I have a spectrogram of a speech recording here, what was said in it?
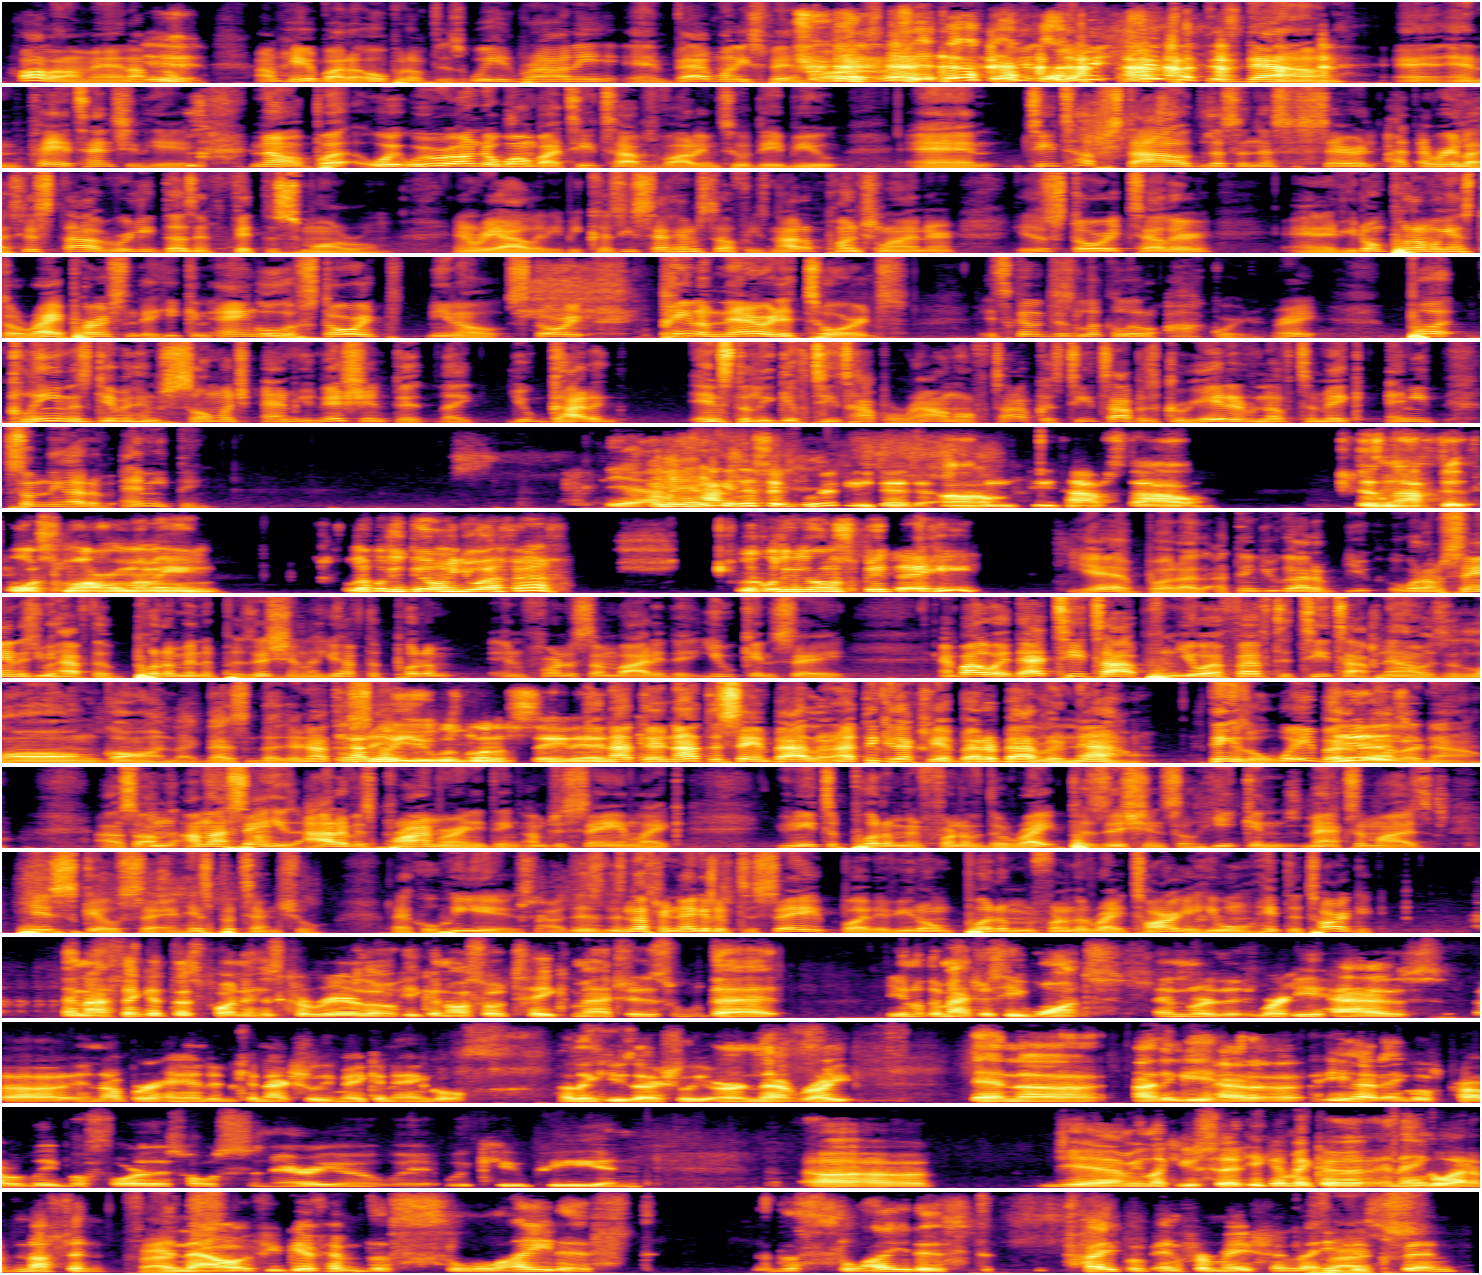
Hold on, man. I'm, yeah. I'm, I'm, here about to open up this weed brownie and Bad Money spitting bars. let, me, let, me, let me put this down and, and pay attention here. No, but we, we were underwhelmed by T Top's Volume Two debut, and T Top style doesn't necessarily. I, I realize his style really doesn't fit the small room in reality because he said himself he's not a punchliner. He's a storyteller. And if you don't put him against the right person that he can angle a story, you know, story, paint a narrative towards, it's gonna just look a little awkward, right? But Clean is giving him so much ammunition that like you gotta instantly give T Top a round off top because T Top is creative enough to make any something out of anything. Yeah, I mean, I can... disagree that um T Top style is not fit for a small room. I mean, look what he did on UFF. Look what he's gonna spit that heat. Yeah, but I, I think you got to. What I'm saying is, you have to put him in a position. Like you have to put him in front of somebody that you can say, and by the way, that T top from UFF to T top now is long gone. Like that's they're not the I same. I know you was going to say that. They're not. They're not the same battler. And I think he's actually a better battler now. I think he's a way better yes. battler now. So I'm I'm not saying he's out of his prime or anything. I'm just saying like you need to put him in front of the right position so he can maximize his skill set and his potential, like who he is. Uh, there's, there's nothing negative to say, but if you don't put him in front of the right target, he won't hit the target. And I think at this point in his career, though, he can also take matches that you know the matches he wants and where the, where he has uh, an upper hand and can actually make an angle. I think he's actually earned that right. And uh, I think he had a he had angles probably before this whole scenario with, with QP and uh, yeah, I mean, like you said, he can make a, an angle out of nothing. Facts. And now, if you give him the slightest, the slightest type of information that Facts. he can spin,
